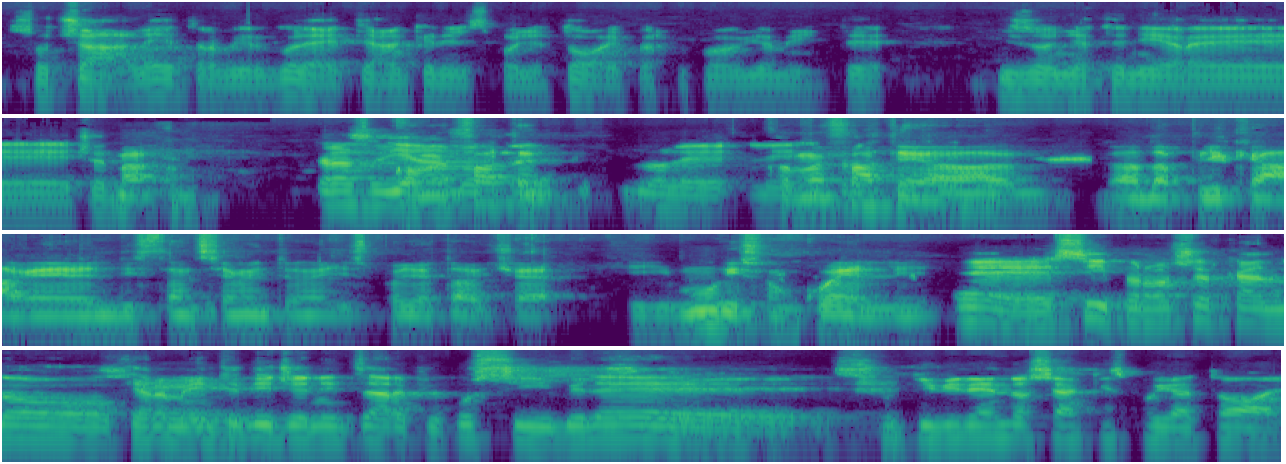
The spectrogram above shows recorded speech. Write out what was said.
sociale, tra virgolette, anche negli spogliatoi, perché poi ovviamente bisogna tenere... Cioè, Ma come fate, le, le come fate a, ad applicare il distanziamento negli spogliatoi? Cioè, i muri sono quelli. Eh sì, però cercando sì. chiaramente di igienizzare il più possibile. Sì, suddividendosi anche i spogliatoi,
